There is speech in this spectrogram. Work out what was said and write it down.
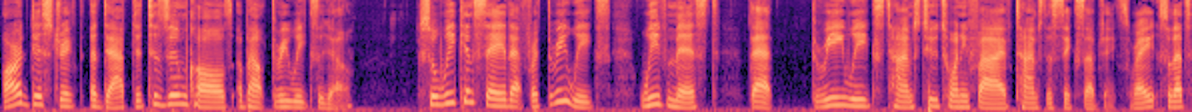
Our district adapted to Zoom calls about three weeks ago. So we can say that for three weeks, we've missed that three weeks times 225 times the six subjects, right? So that's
